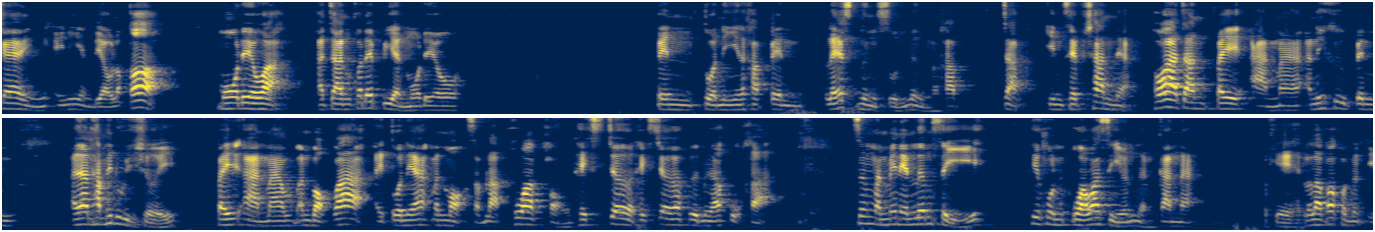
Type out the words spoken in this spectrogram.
แก้อย่างนี้ไอ้นี่อย่างเดียว แล้วก็โมเดลอะ อาจารย์ก็ได้เปลี่ยนโมเดล เป็นตัวนี้นะครับเป็น less 101 นะครับ จาก inception เนี่ย เพราะว่าอาจารย์ไปอ่านมา อันนี้คือเป็นอาจารย์ทำให้ดูเฉยๆไปอ่านมา มันบอกว่าไอ้ตัวเนี้ยมันเหมาะสำหรับพวกของ texture texture ก็คือเนื้อขรุขระซึ่งมันไม่เน้นเรื่องสี ที่คุณกลัวว่าสีมันเหมือนกันน่ะ โอเค แล้วเราก็คนเป็น A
